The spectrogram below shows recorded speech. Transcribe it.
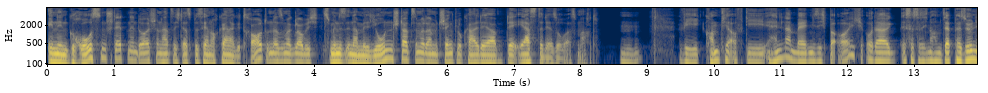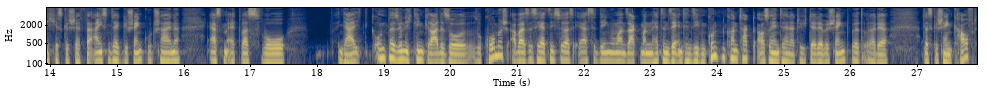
In den großen Städten in Deutschland hat sich das bisher noch keiner getraut und da sind wir, glaube ich, zumindest in einer Millionenstadt sind wir da mit Schenklokal der, der Erste, der sowas macht. Mhm. Wie kommt ihr auf die Händler? Melden die sich bei euch oder ist das tatsächlich noch ein sehr persönliches Geschäft? Weil eigentlich sind ja Geschenkgutscheine erstmal etwas, wo ja, unpersönlich klingt gerade so, so komisch, aber es ist ja jetzt nicht so das erste Ding, wo man sagt, man hätte einen sehr intensiven Kundenkontakt, außer hinterher natürlich der, der beschenkt wird oder der das Geschenk kauft.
